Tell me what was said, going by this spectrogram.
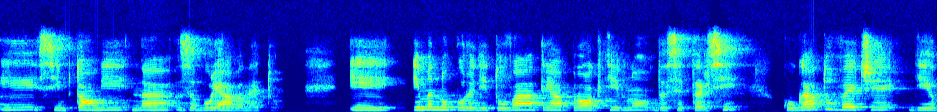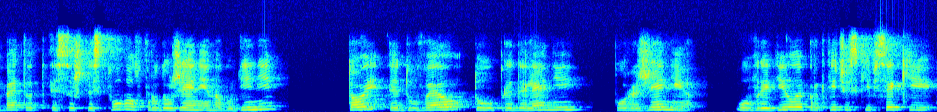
и симптоми на заболяването. И именно поради това трябва проактивно да се търси. Когато вече диабетът е съществувал в продължение на години, той е довел до определени поражения. Увредил е практически всеки,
